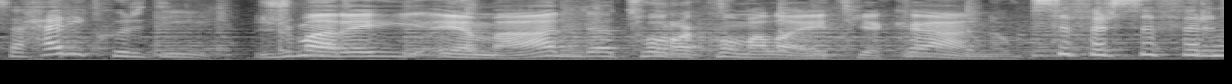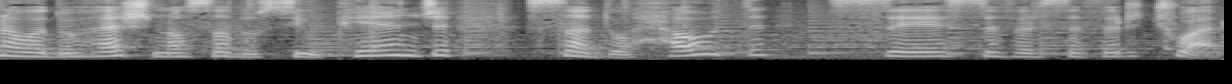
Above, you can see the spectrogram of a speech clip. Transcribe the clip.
سەحەری کوردی. ژمارەی ئێمە لە تۆڕە کۆمەڵایەتییەکان. سفر سفر نەوەد و هەشت نۆ سەد و سی و پێنج سەد و حەوت سێ سفر سفر چوار.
